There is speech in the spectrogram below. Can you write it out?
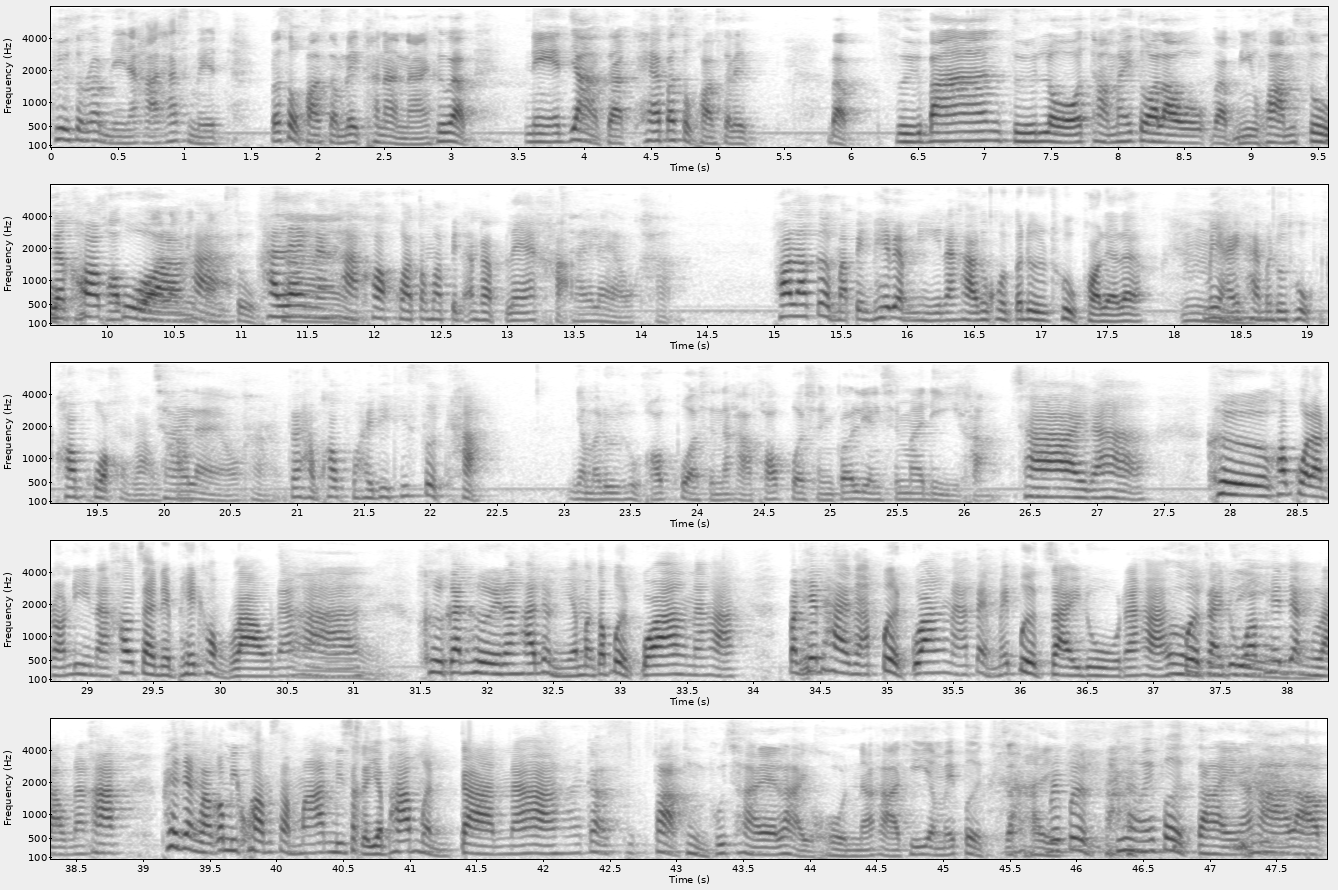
คือสำหรับนี้นะคะ ถ้าสมมติประสบความสำเร็จขนาดนั้นคือแบบเนทอยากจะแค่ประสบความสำเร็จแบบซื้อบ้านซื้อรถทำให้ตัวเราแบบมีความสุขและครอบครัวเรามีค่ะความสุขขั้นแรกใช่นะคะครอบครัวต้องมาเป็นอันดับแรกค่ะ ใช่แล้วค่ะเพราะเราเกิดมาเป็นเพศแบบนี้นะคะ ทุกคนก็ดูถูกพอแล้วแหละอืมไม่อยากให้ใครมาดูถูกครอบครัวของเราค่ะใช่แล้วค่ะ จะทำครอบครัวให้ดีที่สุดค่ะ อย่ามาดูถูกครอบครัวฉันนะคะ ครอบครัวฉันก็เลี้ยงฉันมาดีค่ะ ใช่นะคะคือครอบครัวเราน้องดีนะ เข้าใจในเพศของเรานะคะ ใช่ คือกระเทยนะคะเดี๋ยวนี้มันก็เปิดกว้างนะคะ ประเทศไทยนะเปิดกว้างนะ แต่ไม่เปิดใจดูนะคะ เออเปิดใจดูว่าจริงๆ เพศอย่างเรานะคะ เพศอย่างเราก็มีความสามารถมีศักยภาพเหมือนกันนะคะ ใช่ก็ฝากถึงผู้ชายหลายคนนะคะ ที่ยังไม่เปิดใจไม่เปิดใจ ที่ยังไม่เปิดใจนะคะรับ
